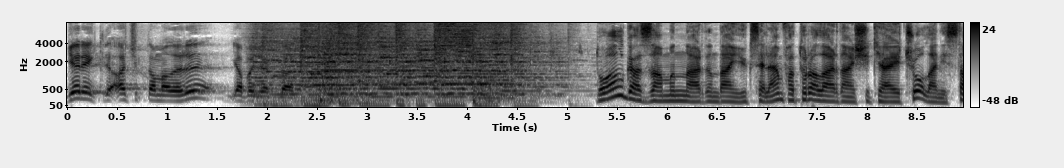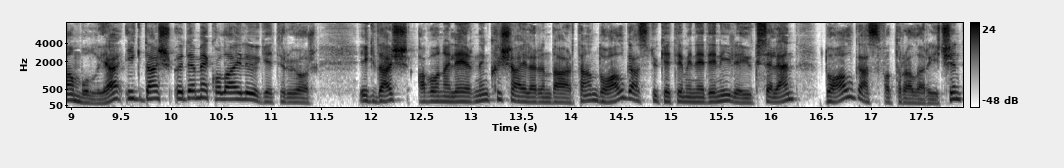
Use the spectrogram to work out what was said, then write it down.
gerekli açıklamaları yapacaklar. Doğal gaz zammının ardından yükselen faturalardan şikayetçi olan İstanbulluya İGDAŞ ödeme kolaylığı getiriyor. İGDAŞ abonelerinin kış aylarında artan doğal gaz tüketimi nedeniyle yükselen doğal gaz faturaları için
